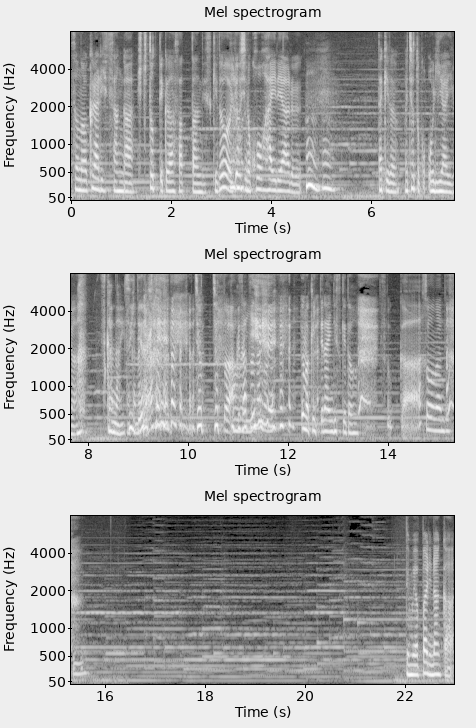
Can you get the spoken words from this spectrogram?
そのクラリスさんが引き取ってくださったんですけど。両親の後輩である。うんうん。だけど、まあ、ちょっとこう折り合いがつかない。ついてなくて。ちょちょっとあんまり。複雑なのね。うまくいってないんですけど。そっか。そうなんです。でもやっぱりなんか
